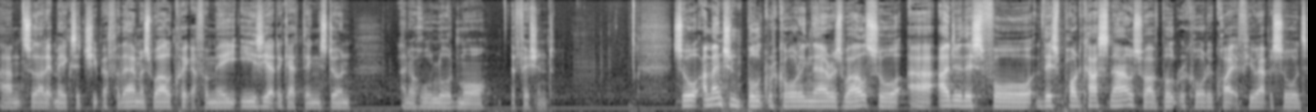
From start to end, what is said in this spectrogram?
um, so that it makes it cheaper for them as well, quicker for me, easier to get things done, and a whole load more efficient. So I mentioned bulk recording there as well. So uh, I do this for this podcast now. So I've bulk recorded quite a few episodes,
